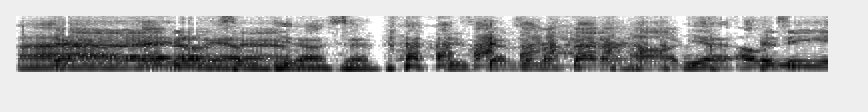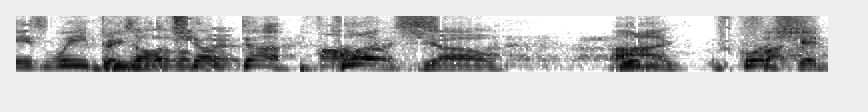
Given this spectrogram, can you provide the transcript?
Ah, Yeah, I he know knows him. him. He knows him. He gives him a better hug. Yeah, oh, Is he, he's weeping he's all choked bit. up. Of Oh, course. Joe. Uh, of course. Fucking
